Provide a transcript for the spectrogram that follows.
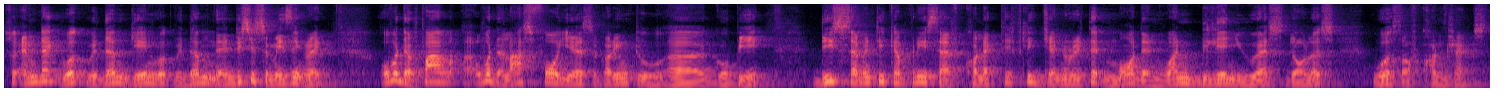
So MDEC worked with them, Gain worked with them, and this is amazing, right? Over the far, uh, over the last four years, according to uh, Gopi, these 70 companies have collectively generated more than 1 billion US dollars worth of contracts.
